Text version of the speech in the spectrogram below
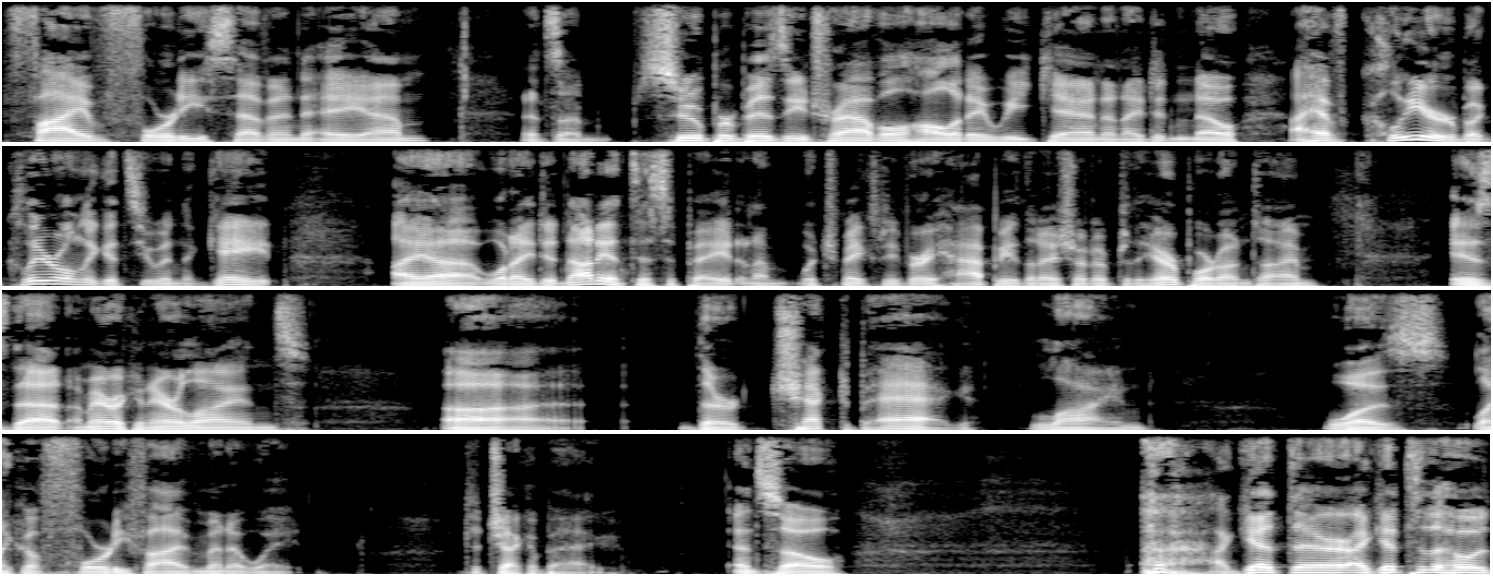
5:47 a.m. It's a super busy travel holiday weekend, and I didn't know I have Clear, but Clear only gets you in the gate. I uh, what I did not anticipate, and I'm, which makes me very happy that I showed up to the airport on time, is that American Airlines, uh, their checked bag line was like a 45 minute wait to check a bag, and so I get there. I get to the ho.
